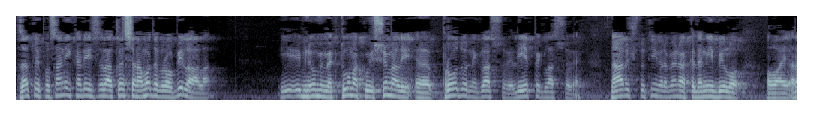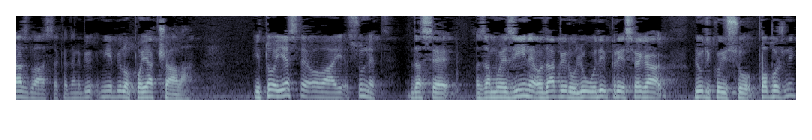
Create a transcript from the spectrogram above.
Zato je poslanik Ali Salatu nam odabrao Bilala i Ibn Umi Mektuma koji su imali e, prodorne glasove, lijepe glasove. Naročito u tim vremenima kada nije bilo ovaj razglasa, kada nije bilo pojačala. I to jeste ovaj sunnet da se za muezine odabiru ljudi, prije svega ljudi koji su pobožni,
